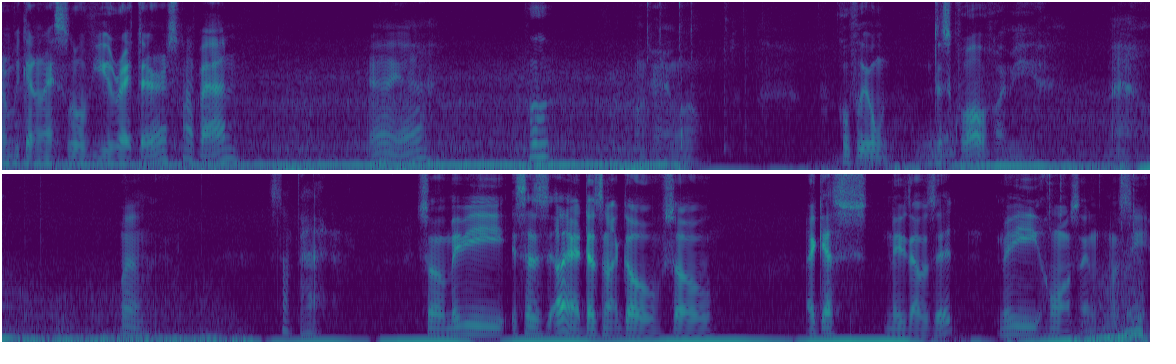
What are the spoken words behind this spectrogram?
And we got a nice little view right there. It's not bad. Yeah, yeah. Woo. Okay, well. Hopefully it won't disqualify me. Well, it's not bad. So maybe it says, oh yeah, it does not go. So I guess maybe that was it. Maybe, hold on a second. Let's see.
